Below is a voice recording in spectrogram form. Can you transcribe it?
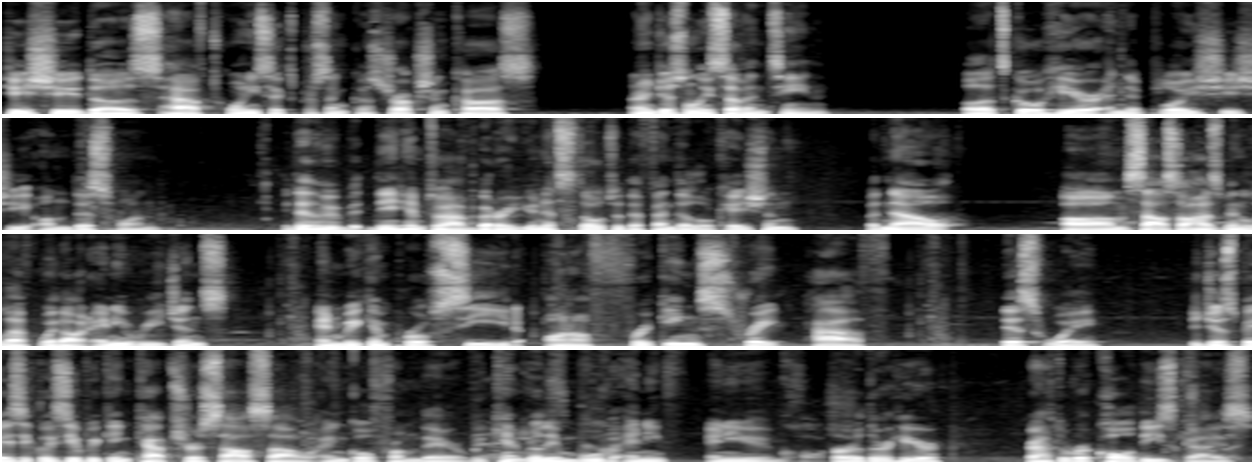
Tishi does have 26% construction costs, and I'm just only 17. So let's go here and deploy Shishi on this one. We definitely need him to have better units though to defend the location. But now, um, Cao has been left without any regions, and we can proceed on a freaking straight path this way to just basically see if we can capture Cao Cao and go from there. We can't really move any any further here. We have to recall these guys.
